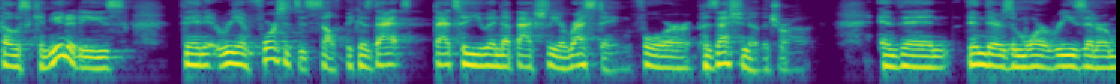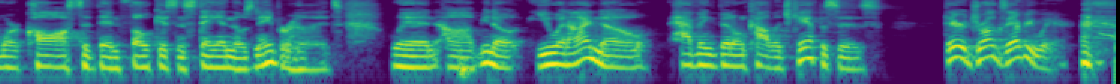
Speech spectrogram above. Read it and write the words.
those communities then it reinforces itself because that's that's who you end up actually arresting for possession of the drug. And then, then there's a more reason or more cause to then focus and stay in those neighborhoods. When, um, you know, you and I know, having been on college campuses, there are drugs everywhere, right?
